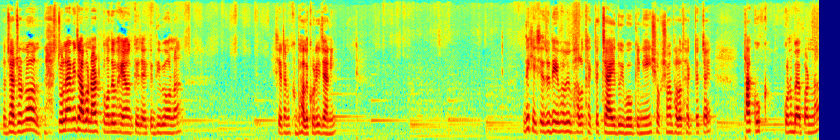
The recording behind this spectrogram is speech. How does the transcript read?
তো যার জন্য চলে আমি যাব না, আর তোমাদের ভাই আমাকে যাইতে দিবেও না, সেটা আমি খুব ভালো করে জানি। দেখি, সে যদি এভাবে ভালো থাকতে চায়, দুই বউকে নিয়েই সবসময় ভালো থাকতে চায়, থাকুক, কোনো ব্যাপার না।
